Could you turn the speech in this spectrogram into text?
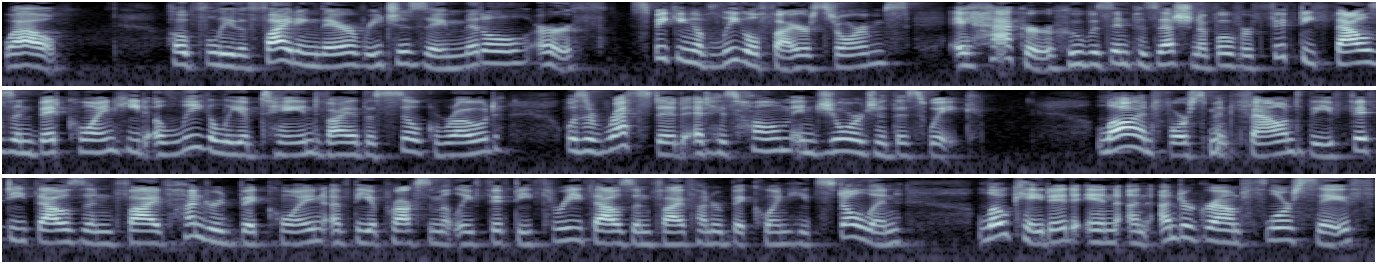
Wow, Hopefully, the fighting there reaches a Middle Earth. Speaking of legal firestorms, a hacker who was in possession of over 50,000 Bitcoin he'd illegally obtained via the Silk Road was arrested at his home in Georgia this week. Law enforcement found the 50,500 Bitcoin of the approximately 53,500 Bitcoin he'd stolen located in an underground floor safe,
